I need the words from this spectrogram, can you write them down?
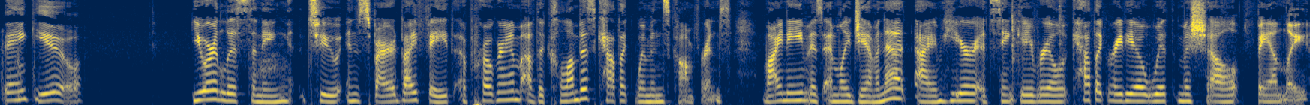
Thank you. You are listening to Inspired by Faith, a program of the Columbus Catholic Women's Conference. My name is Emily Jaminet. I am here at St. Gabriel Catholic Radio with Michelle Faehnle.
